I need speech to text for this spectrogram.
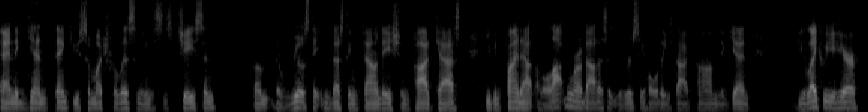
And again, thank you so much for listening. This is Jason from the Real Estate Investing Foundation podcast. You can find out a lot more about us at yarusiholdings.com. And again, if you like what you hear,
